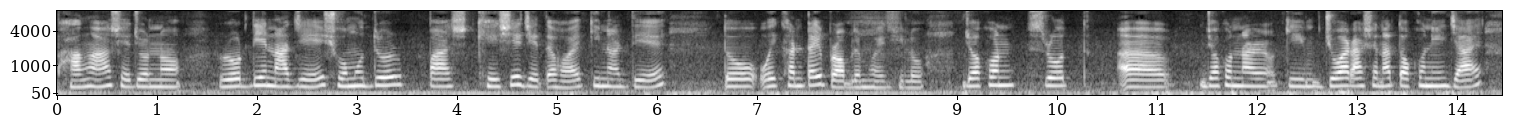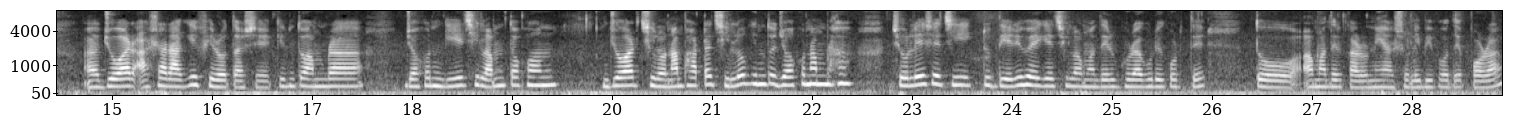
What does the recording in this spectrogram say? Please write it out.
ভাঙা, সেজন্য রোড দিয়ে না যেয়ে সমুদ্রর পাশ ঘেসে যেতে হয় কিনার দিয়ে। তো ওইখানটাই প্রবলেম হয়েছিল। যখন স্রোত যখন আর কি জোয়ার আসে না তখনই যায়। জোয়ার আসার আগে ফেরত আসে। কিন্তু আমরা যখন গিয়েছিলাম তখন জোয়ার ছিল না, ভাটা ছিল। কিন্তু যখন আমরা চলে এসেছি, একটু দেরি হয়ে গেছিল আমাদের ঘোরাঘুরি করতে। তো আমাদের কারণে আসলে বিপদে পড়া।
